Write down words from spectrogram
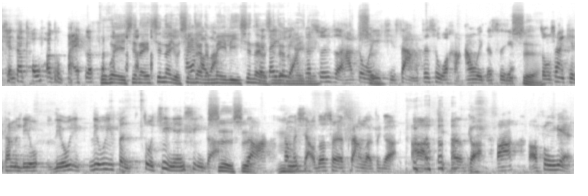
现在头发都白了。不会，现在现在有现在的魅力，现在有现现在的魅在有两个。孙子哈、跟我一起上，这是我很安慰的事情。是总算给他们留留一留一份做纪念性的，是是吧？嗯他们小的上了这个啊那个啊啊封面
